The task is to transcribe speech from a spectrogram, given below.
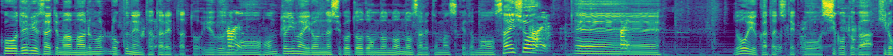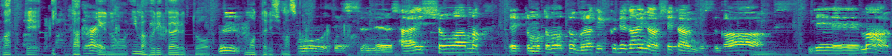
こうデビューされてまあ丸も6年経たれたという分はい。もう本当今いろんな仕事をどんどんどんどんされてますけども最初、はい。えーどういう形でこう仕事が広がっていったっていうのを今振り返るとうん。思ったりしますか、そうですね、最初は、まあえっと、もともとグラフィックデザイナーしてたんですが、で、まあ、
